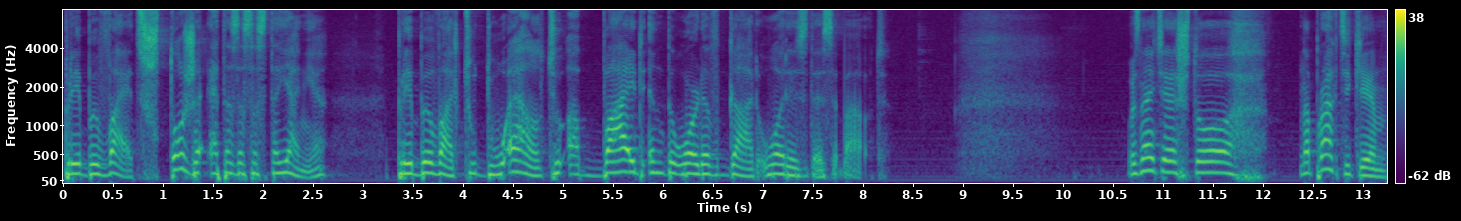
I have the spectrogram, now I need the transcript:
Пребывает. Что же это за состояние? Пребывать, to dwell, to abide in the Word of God. What is this about? Вы знаете, что на практике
